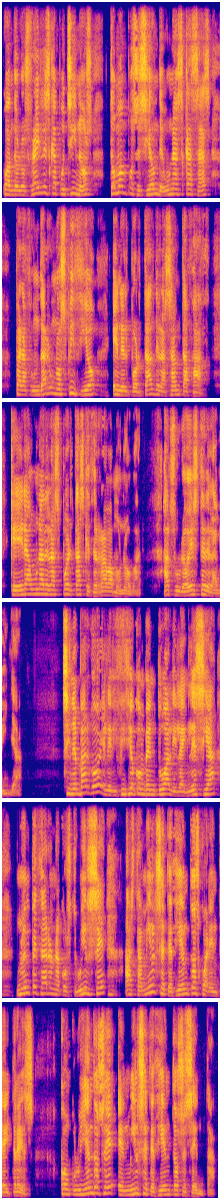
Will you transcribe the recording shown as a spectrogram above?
cuando los frailes capuchinos toman posesión de unas casas para fundar un hospicio en el portal de la Santa Faz, que era una de las puertas que cerraba Monóvar, al suroeste de la villa. Sin embargo, el edificio conventual y la iglesia no empezaron a construirse hasta 1743, concluyéndose en 1760.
